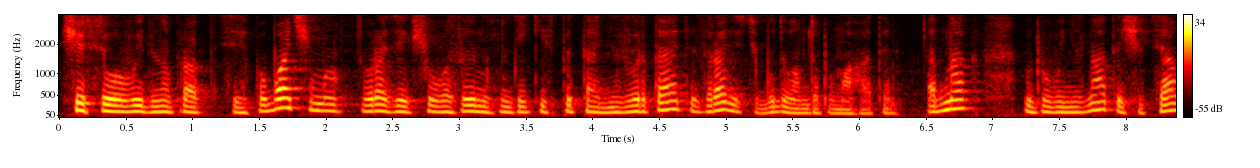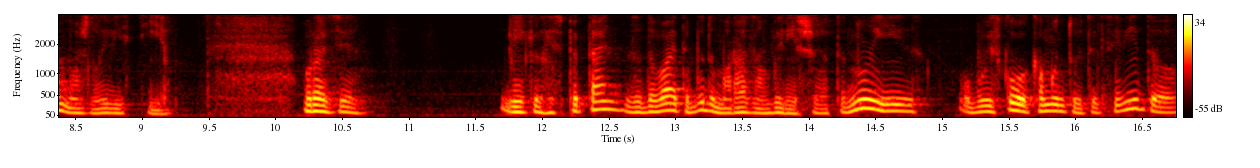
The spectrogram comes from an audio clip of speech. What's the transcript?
Що з цього вийде на практиці, побачимо. У разі, якщо у вас виникнуть якісь питання, звертайтеся, з радістю буду вам допомагати. Однак ви повинні знати, що ця можливість є. У разі якихось питань задавайте, будемо разом вирішувати. Ну і обов'язково коментуйте це відео.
